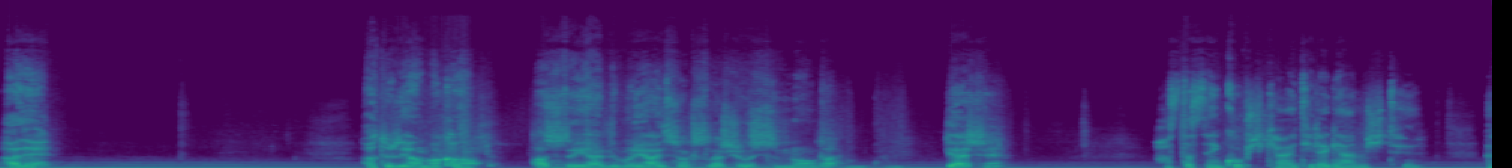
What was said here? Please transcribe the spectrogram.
Hadi. Hatırlayalım bakalım. Hasta geldi buraya. Hadi saksılar çalışsın ne oldu? Gelsin. Hasta senkop şikayetiyle gelmişti. Eh,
